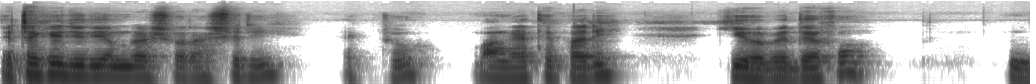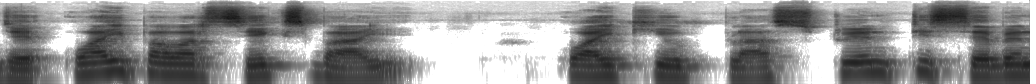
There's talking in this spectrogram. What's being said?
এটাকে যদি আমরা সরাসরি একটু বাঙাতে পারি, কি হবে দেখো? যে y power six by y cube plus twenty seven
